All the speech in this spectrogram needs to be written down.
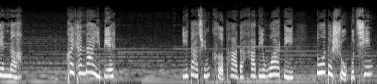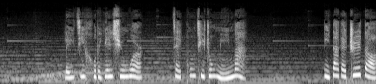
天哪！快看那一边，一大群可怕的哈迪洼迪，多的数不清。雷击后的烟熏味儿，在空气中弥漫。你大概知道，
